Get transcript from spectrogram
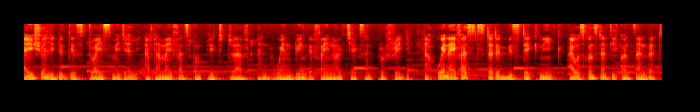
I usually do this twice majorly after my first complete draft and when doing the final checks and proofreading. Now, when I first started this technique, I was constantly concerned that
